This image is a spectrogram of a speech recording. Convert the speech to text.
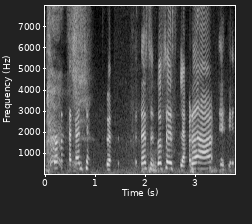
a la cancha de River, ¿entendés? Entonces, la verdad es que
